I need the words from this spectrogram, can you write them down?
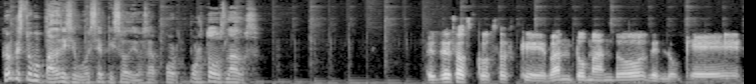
creo que estuvo padrísimo ese episodio, o sea, por, por todos lados. Es de esas cosas que van tomando de lo que,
